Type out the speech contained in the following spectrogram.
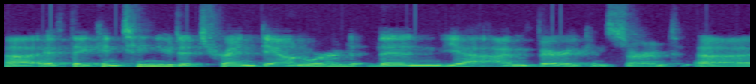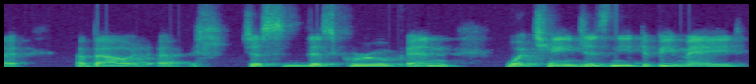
Uh, if they continue to trend downward, then yeah, I'm very concerned. Uh, about uh, just this group and what changes need to be made.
